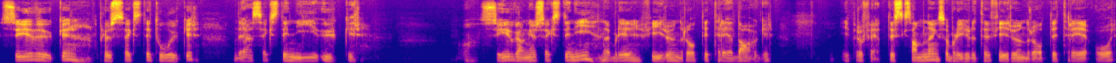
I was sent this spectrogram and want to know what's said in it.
Syv uker pluss 62 uker, det er 69 uker. Og syv ganger 69, det blir 483 dager. I profetisk sammenheng så blir det til 483 år.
